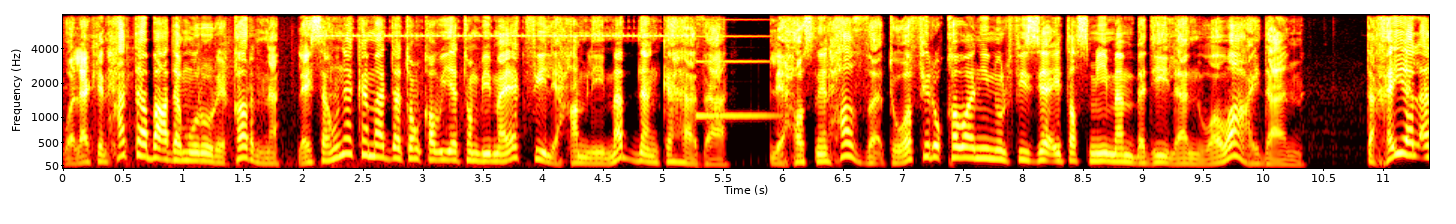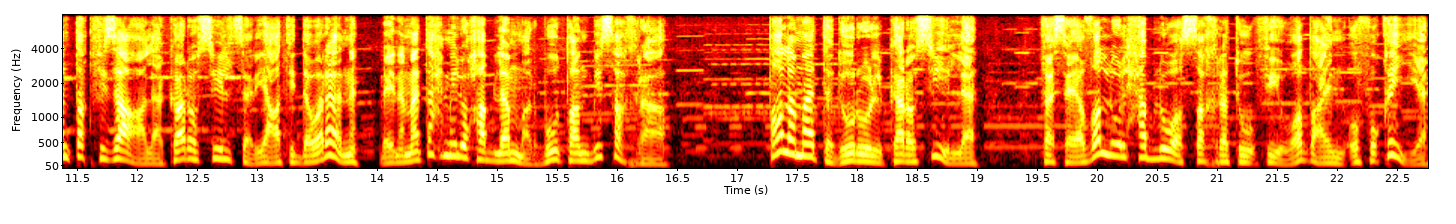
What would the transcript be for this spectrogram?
ولكن حتى بعد مرور قرن ليس هناك مادة قوية بما يكفي لحمل مبنى كهذا. لحسن الحظ توفر قوانين الفيزياء تصميما بديلا وواعدا. تخيل أن تقفز على carousel سريعة الدوران بينما تحمل حبلا مربوطا بصخرة. طالما تدور ال carousel فسيظل الحبل والصخرة في وضع أفقي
